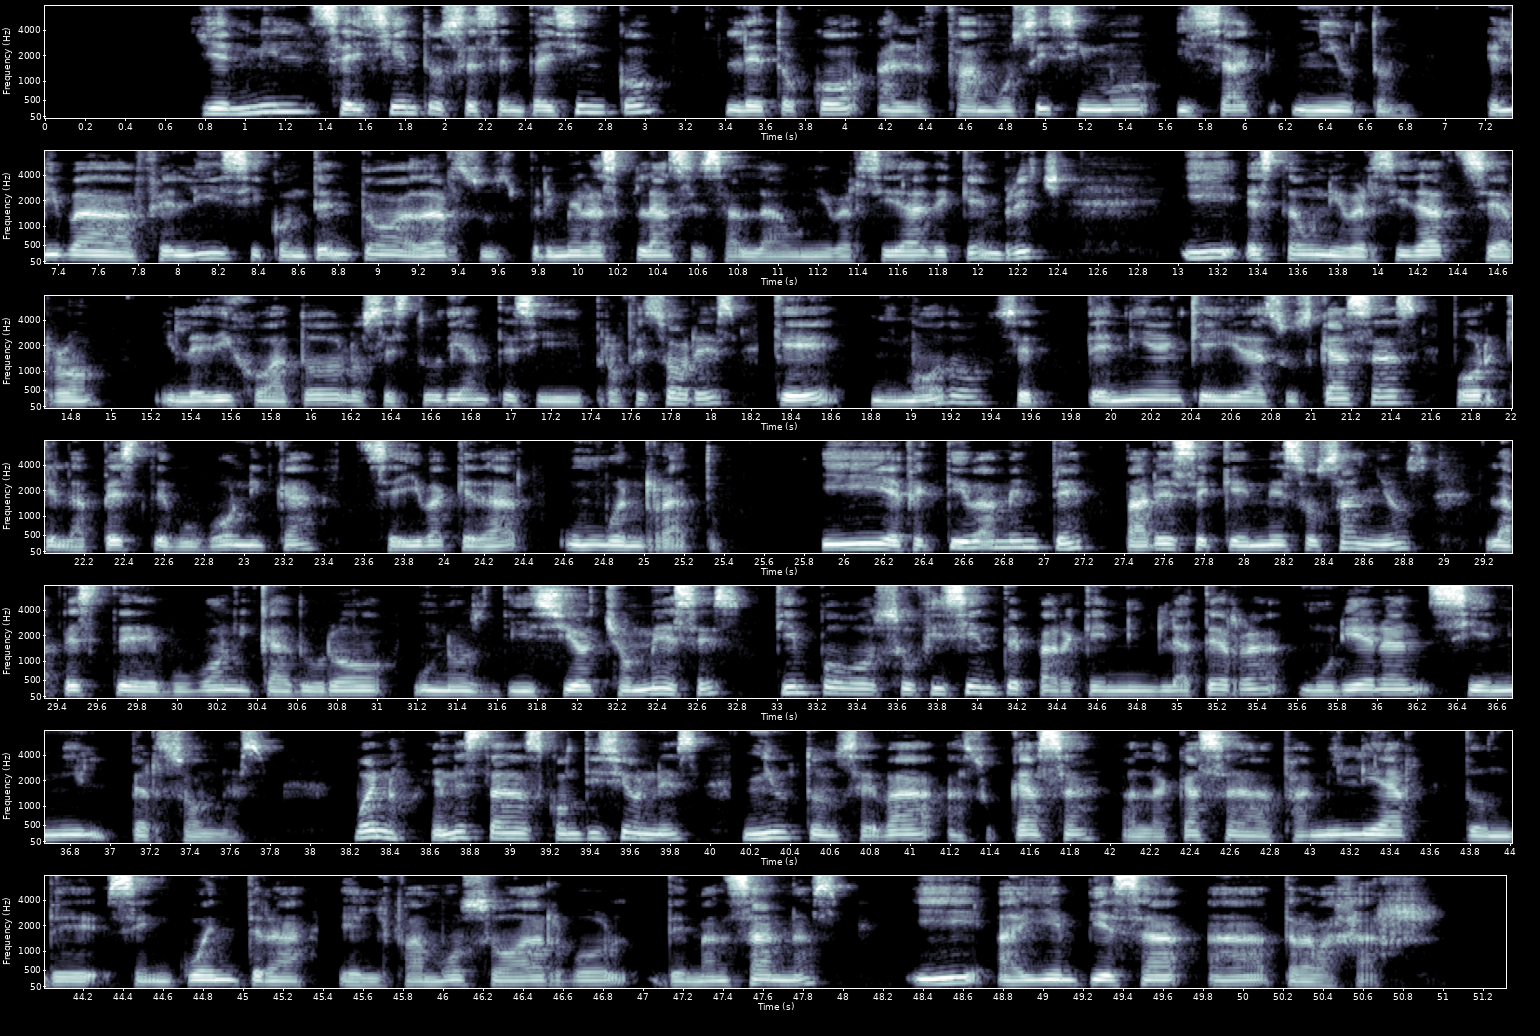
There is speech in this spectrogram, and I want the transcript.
Y en 1665 le tocó al famosísimo Isaac Newton. Él iba feliz y contento a dar sus primeras clases a la Universidad de Cambridge y esta universidad cerró y le dijo a todos los estudiantes y profesores que ni modo se tenían que ir a sus casas porque la peste bubónica se iba a quedar un buen rato. Y efectivamente, parece que en esos años la peste bubónica duró unos 18 meses, tiempo suficiente para que en Inglaterra murieran 100.000 personas. Bueno, en estas condiciones, Newton se va a su casa, a la casa familiar, donde se encuentra el famoso árbol de manzanas, y ahí empieza a trabajar.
